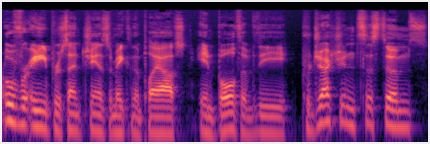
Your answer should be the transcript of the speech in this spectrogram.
over 80% chance of making the playoffs in both of the projection systems.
